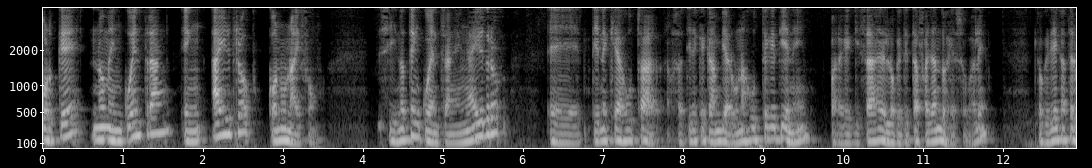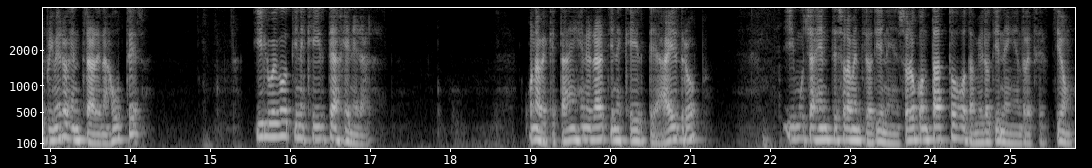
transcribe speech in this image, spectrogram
por qué no me encuentran en airdrop con un iPhone. Si no te encuentran en airdrop, eh, tienes que ajustar, o sea, tienes que cambiar un ajuste que tiene para que quizás lo que te está fallando es eso, ¿vale? Lo que tienes que hacer primero es entrar en ajustes y luego tienes que irte a general. Una vez que estás en general tienes que irte a airdrop y mucha gente solamente lo tiene en solo contactos o también lo tienen en recepción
